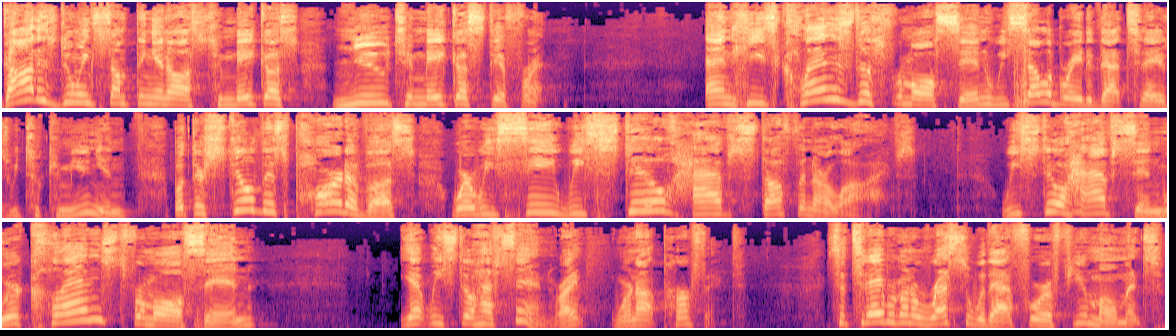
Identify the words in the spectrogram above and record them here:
God is doing something in us to make us new, to make us different. And he's cleansed us from all sin. We celebrated that today as we took communion. But there's still this part of us where we see we still have stuff in our lives. We still have sin. We're cleansed from all sin, yet we still have sin, right? We're not perfect. So today we're going to wrestle with that for a few moments.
